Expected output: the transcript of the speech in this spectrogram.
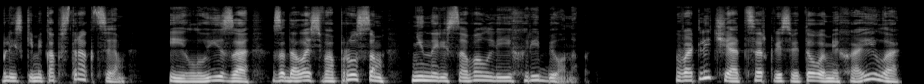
близкими к абстракциям, и Луиза задалась вопросом, не нарисовал ли их ребенок. В отличие от церкви святого Михаила,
